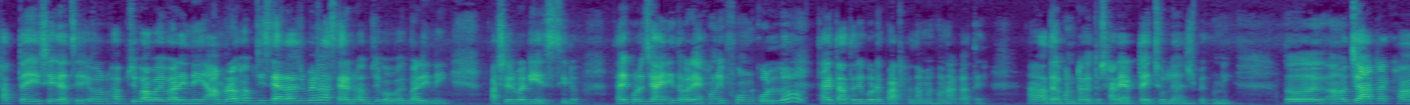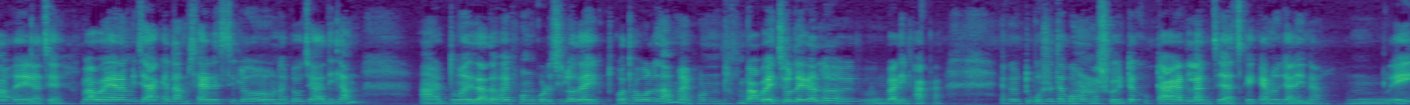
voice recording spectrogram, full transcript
সাতটায় এসে গেছে। এবার ভাবছি বাবাই বাড়ি নেই। আমরা ভাবছি স্যার আসবে না, স্যার ভাবছে বাবাই বাড়ি নেই। পাশের বাড়ি এসেছিল। তাই করে যায়নি। তারপর এখনই ফোন করল। তাই তাড়াতাড়ি করে পাঠালাম এখন আগাতে। আর আধা ঘণ্টা হয়তো সাড়ে আটটায় চলে আসবে এখনই। তো চাটা খাওয়া হয়ে গেছে। বাবাই আর আমি চা খেলাম। স্যার এসেছিল, ওনাকেও চা দিলাম। আর তোমার দাদাভাই ফোন করেছিল, তাই কথা বললাম। এখন বাবাই চলে গেল, বাড়ি ফাঁকা। এখন একটু বসে থাকব মানে না শরীরটা খুব টায়ার্ড লাগছে আজকে, কেন জানি না। এই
